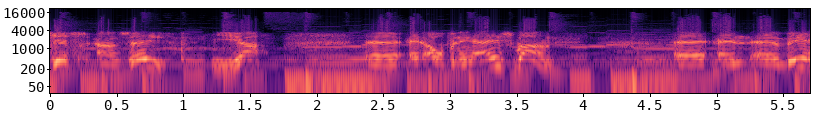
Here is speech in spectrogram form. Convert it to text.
Jazz aan Zee. Ja. Eh, en opening ijsbaan. Eh, en eh, weer.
